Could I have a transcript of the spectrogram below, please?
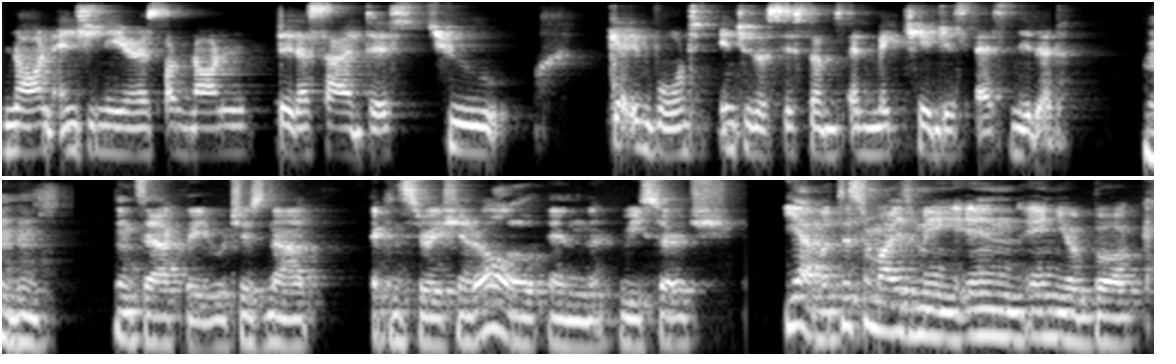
non-engineers or non-data scientists to get involved into the systems and make changes as needed. Mm-hmm. Exactly, which is not a consideration at all in research. Yeah, but this reminds me in in your book,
